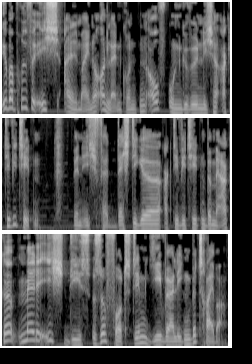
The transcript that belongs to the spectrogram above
überprüfe ich all meine Online-Konten auf ungewöhnliche Aktivitäten. Wenn ich verdächtige Aktivitäten bemerke, melde ich dies sofort dem jeweiligen Betreiber.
